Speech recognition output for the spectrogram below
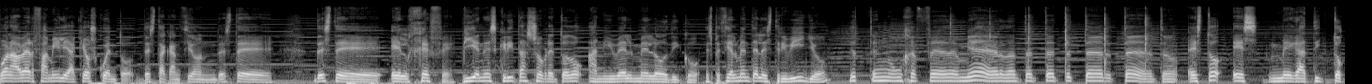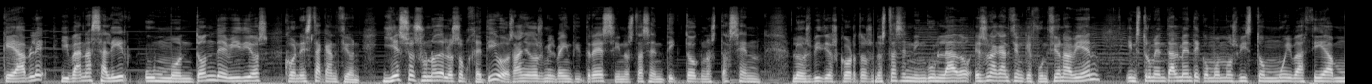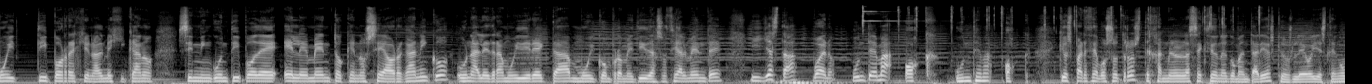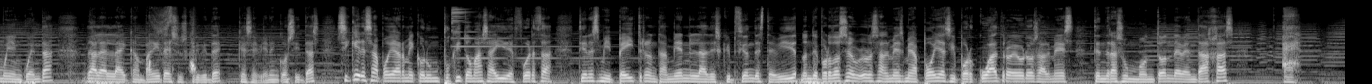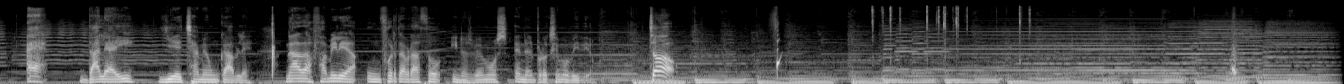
Bueno, a ver familia, ¿qué os cuento de esta canción, de este, de este El Jefe? Bien escrita sobre todo a nivel melódico, especialmente el estribillo. Yo tengo un jefe de mierda. Esto es mega tiktokeable y van a salir un montón de vídeos con esta canción. Y eso es uno de los objetivos, año 2023, si no estás en TikTok, no estás en los vídeos cortos, no estás en ningún lado. Es una canción que funciona bien, instrumentalmente como hemos visto muy vacía, muy tipo regional mexicano, sin ningún tipo de elemento que no sea orgánico, una letra muy directa, muy comprometida socialmente y ya está. Bueno, un tema ok, un tema ok. ¿Qué os parece a vosotros? Dejadmelo en la sección de comentarios que os leo y os tengo muy en cuenta. Dale al like, campanita y suscríbete, que se vienen cositas. Si quieres apoyarme con un poquito más ahí de fuerza, tienes mi Patreon también en la descripción de este vídeo, donde por 2 euros al mes me apoyas y por 4 euros al mes tendrás un montón de ventajas. Eh, eh, dale ahí y échame un cable. Nada, familia, un fuerte abrazo y nos vemos en el próximo vídeo. ¡Chao!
